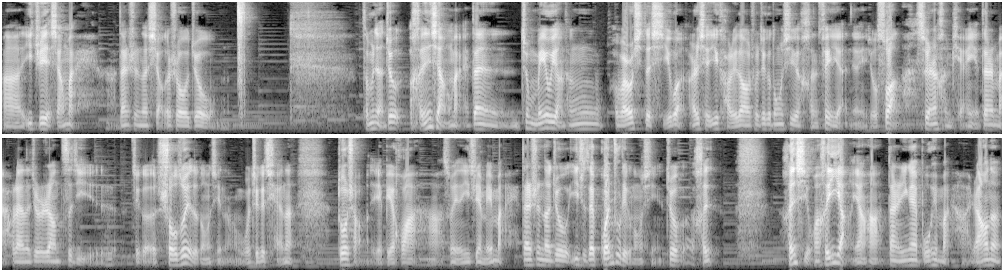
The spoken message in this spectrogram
啊，一直也想买啊，但是呢，小的时候就。怎么讲就很想买，但就没有养成玩游戏的习惯，而且一考虑到说这个东西很费眼睛，也就算了。虽然很便宜，但是买回来呢，就是让自己这个受罪的东西呢，我这个钱呢，多少也别花啊，所以一直也没买。但是呢，就一直在关注这个东西，就很很喜欢，很痒痒哈，但是应该不会买哈。然后呢？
